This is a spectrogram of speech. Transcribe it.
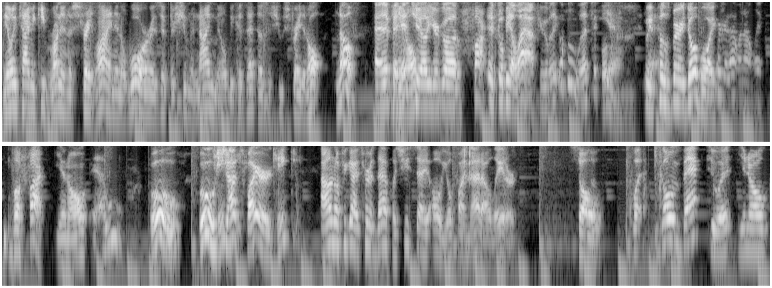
The only time you keep running a straight line in a war is if they're shooting a nine mil because that doesn't shoot straight at all. no. And if it You hits know? you, you're going. But fuck. It's gonna be a laugh. You're gonna be like, oh, that tickled. yeah. We yeah. Pillsbury Doughboy. Figure that one out later. But fuck, you know, yeah, ooh, Ooh, ooh, shots fired. kinky. I don't know if you guys heard that, but she said, "Oh, you'll find that out later." So, but going back to it, you know,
